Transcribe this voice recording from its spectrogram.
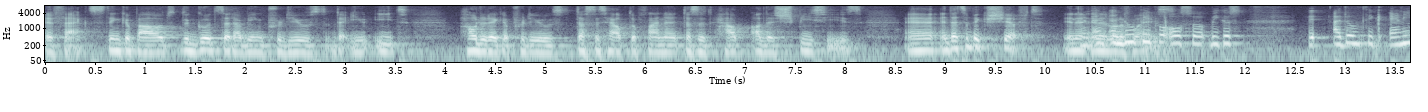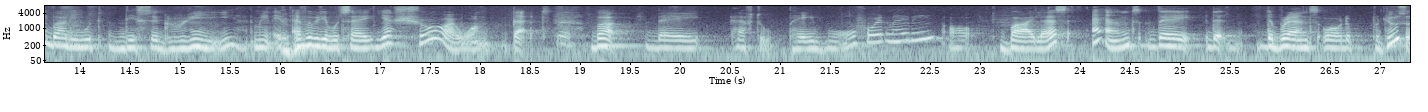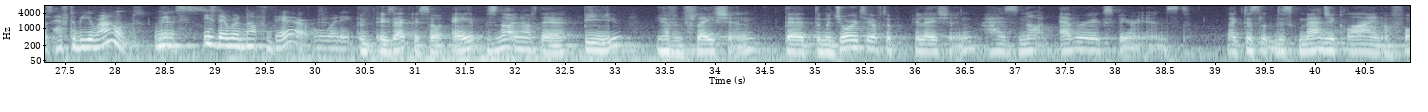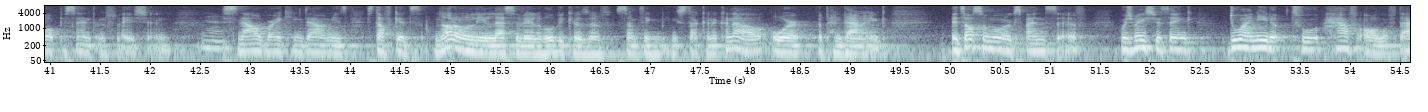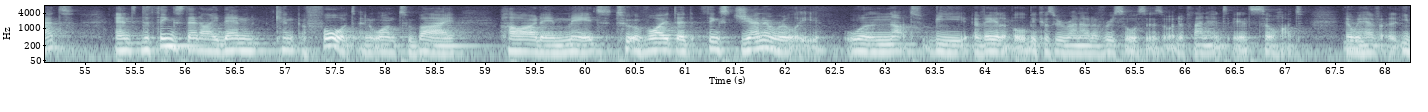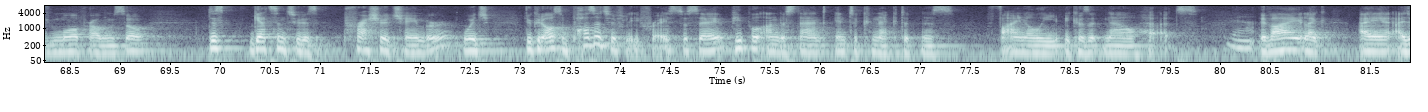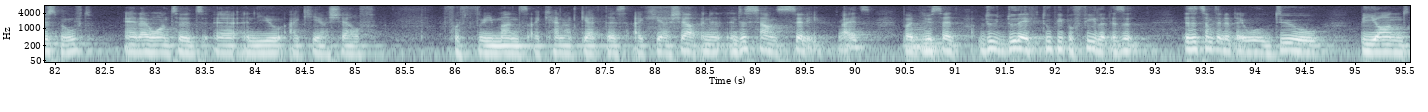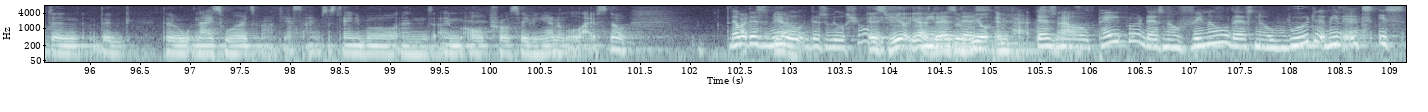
effects. Think about the goods that are being produced that you eat. How do they get produced? Does this help the planet? Does it help other species? Uh, and that's a big shift in a, and, in and, lot and of ways. And do people also, because it, I don't think anybody would disagree. I mean, if mm -hmm. everybody would say, yes, sure, I want that, yeah. but they have to pay more for it maybe, or buy less, and they, the, the brands or the producers have to be around. I mean, yes. is there enough there already? Exactly. So A, there's not enough there. B, you have inflation that the majority of the population has not ever experienced. Like this, this magic line of 4% inflation yeah. is now breaking down. It means stuff gets not only less available because of something being stuck in a canal or a pandemic, it's also more expensive, which makes you think, do I need to have all of that? And the things that I then can afford and want to buy, how are they made to avoid that things generally will not be available because we run out of resources or the planet it's so hot that we have uh, even more problems. So this gets into this pressure chamber, which you could also positively phrase to say people understand interconnectedness finally because it now hurts. Yeah. If I like, I, I just moved and I wanted uh, a new IKEA shelf. For three months, I cannot get this IKEA shelf, and, and this sounds silly, right? But you Mm. said, do, do they do people feel it? Is it is it something that they will do beyond the, the the nice words around yes, I'm sustainable and I'm all pro saving animal lives? No, No, but there's Yeah. real, there's a real shortage. it's real. Yeah, I mean, there's, a there's, real impact. There's now. no paper, there's no vinyl, there's no wood. I mean, it's, it's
